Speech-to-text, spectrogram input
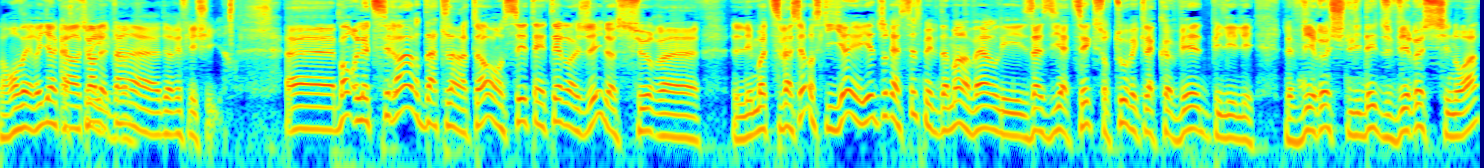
Alors, on verra. Il y a encore, encore le temps euh, de réfléchir. Euh, bon, le tireur d'Atlanta, on s'est interrogé là, sur euh, les motivations parce qu'il y y a du racisme évidemment envers les Asiatiques, surtout avec la COVID puis les, les- le virus, l'idée du virus chinois.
